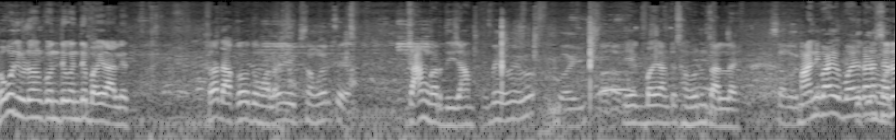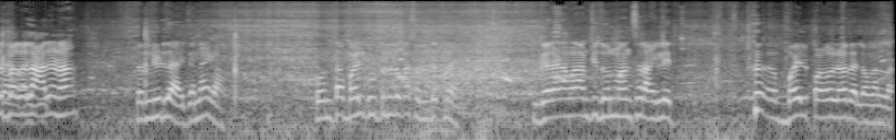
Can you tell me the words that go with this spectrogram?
बघू तिकडून कोणते कोणते बैल आलेत. चला दाखवतो तुम्हाला. एक समोरच. जाम गर्दी जाम. एक बैल आमच्या समोरून चाललाय. आणि बाई बैलगाडा शर्यत बघायला आलं ना तर नीट जायचं नाही का? कोणता बैल कुठून येतो का समजत नाही. गेल्या टायमाला आमची दोन माणसं राहिलेत. बैल पळवले होत्या लोकांना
